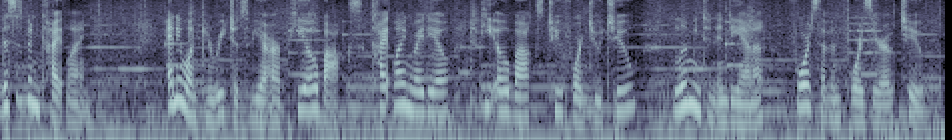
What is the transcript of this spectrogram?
This has been Kiteline. Anyone can reach us via our P.O. Box, Kiteline Radio, P.O. Box 2422, Bloomington, Indiana 47402.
